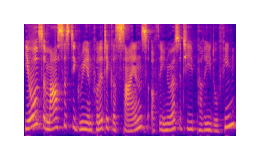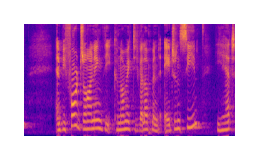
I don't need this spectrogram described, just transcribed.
He holds a master's degree in political science of the University Paris Dauphine, and before joining the Economic Development Agency, he had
